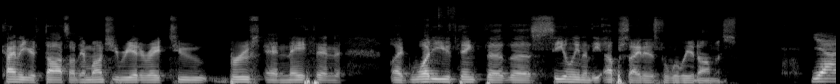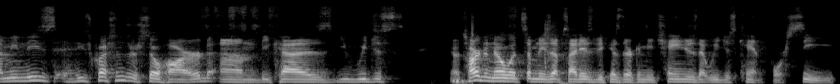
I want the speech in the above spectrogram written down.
kind of your thoughts on him. Why don't you reiterate to Bruce and Nathan, like what do you think the the ceiling and the upside is for Willy Adames? Yeah, I mean these these questions are so hard um, because you, we just you know, it's hard to know what somebody's upside is because there can be changes that we just can't foresee.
